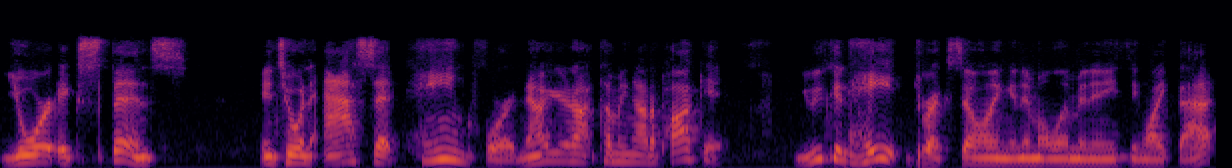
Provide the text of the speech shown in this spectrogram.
your expense into an asset paying for it. Now you're not coming out of pocket. You can hate direct selling and MLM and anything like that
